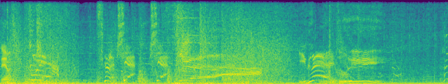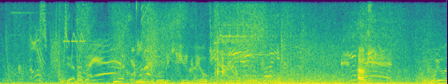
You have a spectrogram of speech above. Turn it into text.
Damn it. 行くぜドリじゃなこんなところで引けるかよ Okay, 俺は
